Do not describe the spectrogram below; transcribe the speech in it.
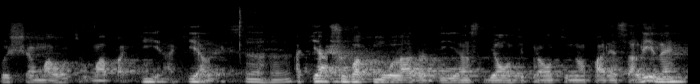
Vou chamar outro mapa aqui, aqui, Alex. Uhum. Aqui a chuva acumulada de antes de ontem para ontem não aparece ali, né?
